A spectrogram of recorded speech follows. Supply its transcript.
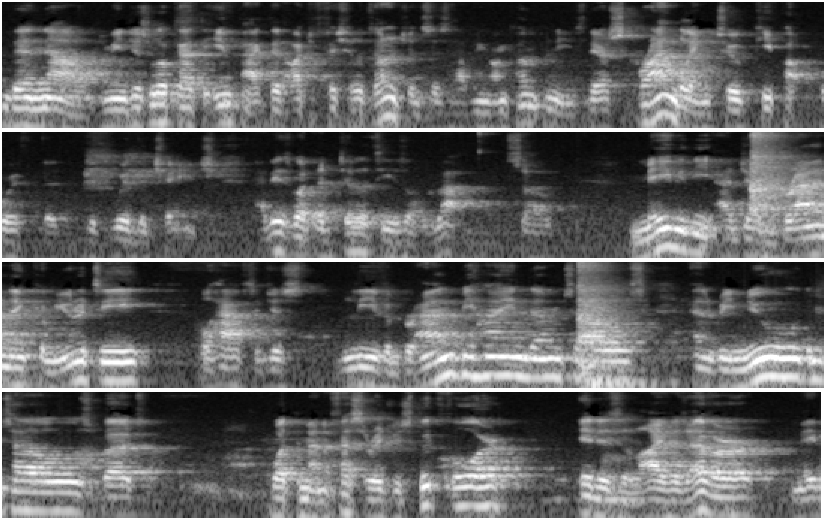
than now. I mean, just look at the impact that artificial intelligence is having on companies. They're scrambling to keep up with the, with the change. That is what agility is all about. So maybe the agile brand and community will have to just leave a brand behind themselves and renew themselves, but what the manifesto originally stood for. It is alive as ever. Maybe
